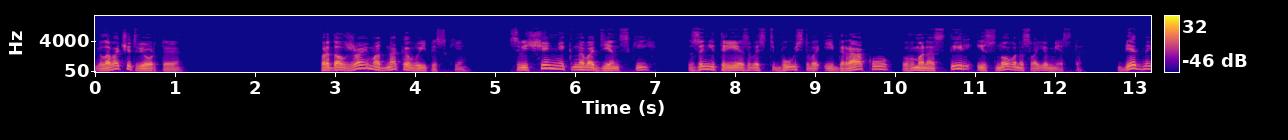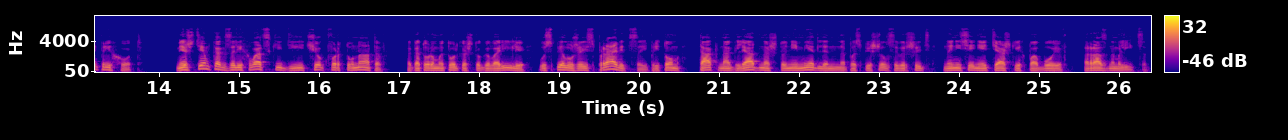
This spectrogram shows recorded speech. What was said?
Глава четвертая. Продолжаем, однако, выписки. Священник Новоденский за нетрезвость, буйство и драку в монастырь и снова на свое место. Бедный приход. Меж тем, как залихватский дьячок Фортунатов, о котором мы только что говорили, успел уже исправиться, и притом так наглядно, что немедленно поспешил совершить нанесение тяжких побоев разным лицам.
